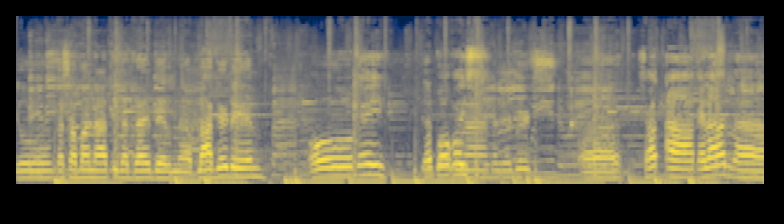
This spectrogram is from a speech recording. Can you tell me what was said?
yung kasama natin na driver na vlogger din. Okay. Yan po. Mga drivers. Uh, shout ah kailangan uh,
